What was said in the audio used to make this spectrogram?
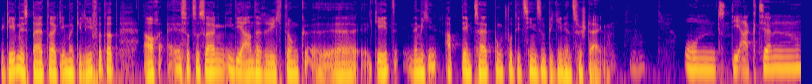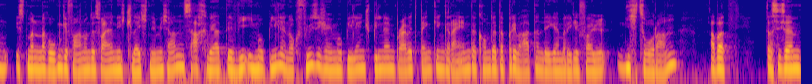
Ergebnisbeitrag immer geliefert hat, auch äh, sozusagen in die andere Richtung äh, geht, nämlich ab dem Zeitpunkt, wo die Zinsen beginnen zu steigen. Und die Aktien ist man nach oben gefahren und es war ja nicht schlecht, nehme ich an. Sachwerte wie Immobilien, auch physische Immobilien spielen im Private Banking rein. Da kommt ja der Privatanleger im Regelfall nicht so ran. Aber das ist ein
